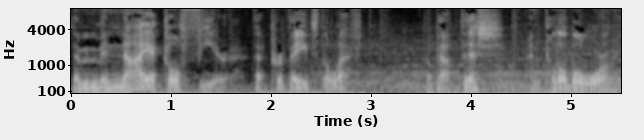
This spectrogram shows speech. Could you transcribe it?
the maniacal fear that pervades the left about this and global warming.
